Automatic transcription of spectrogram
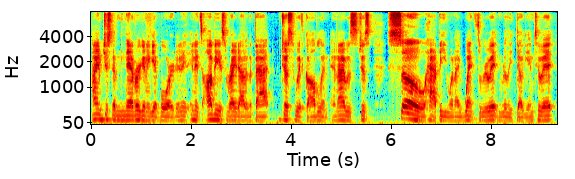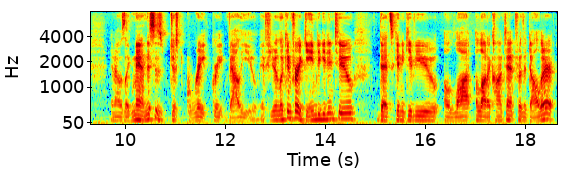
i'm just am never going to get bored and, it, and it's obvious right out of the bat just with goblin and i was just so happy when i went through it and really dug into it and I was like, man, this is just great, great value. If you're looking for a game to get into that's going to give you a lot, a lot of content for the dollar,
